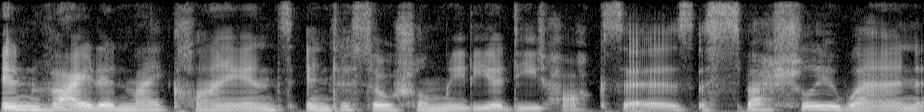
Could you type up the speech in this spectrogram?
invited my clients into social media detoxes, especially when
